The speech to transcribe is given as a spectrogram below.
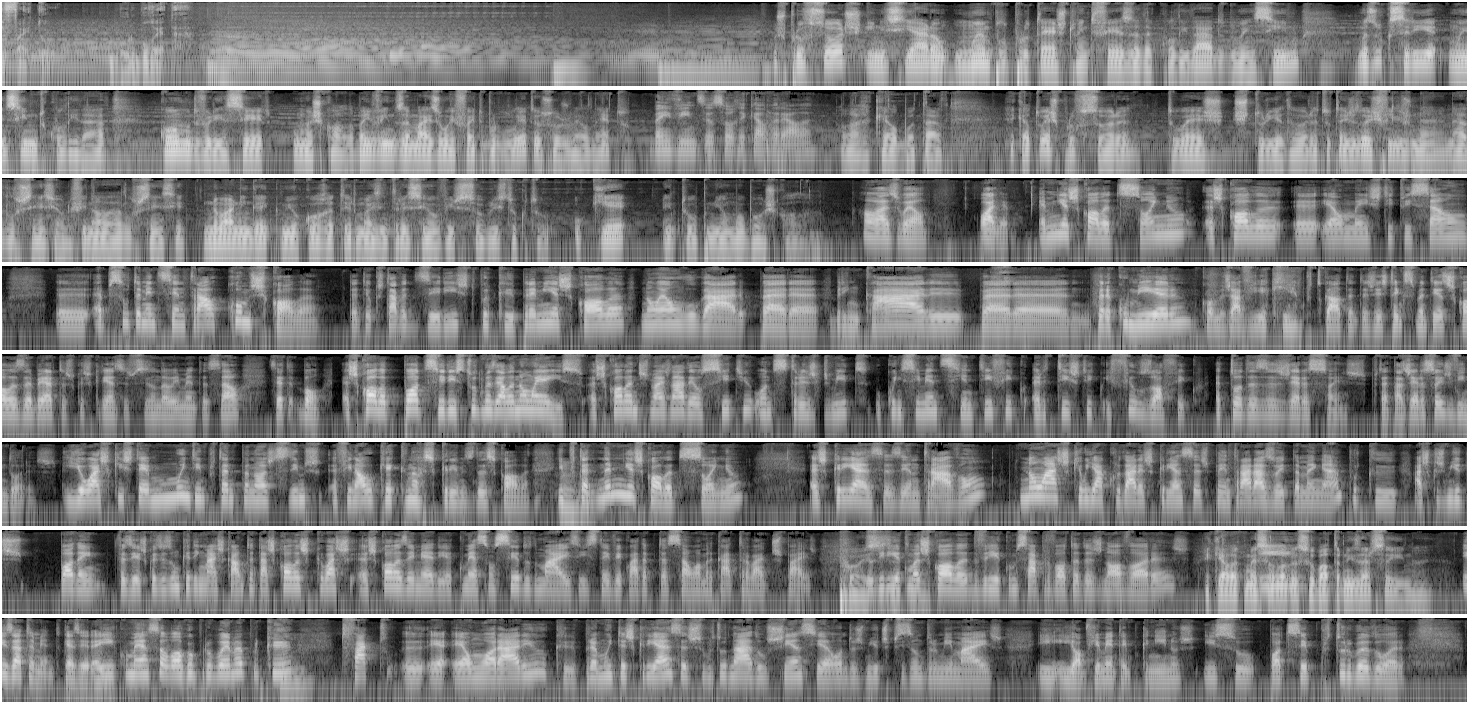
Efeito borboleta. Os professores iniciaram um amplo protesto em defesa da qualidade do ensino, mas o que seria um ensino de qualidade? Como deveria ser uma escola? Bem-vindos a mais um Efeito Borboleta. Eu sou Joel Neto. Bem-vindos, eu sou Raquel Varela. Olá Raquel, boa tarde. Raquel, tu és professora, tu és historiadora, tu tens dois filhos na, na adolescência ou no final da adolescência. Não há ninguém que me ocorra ter mais interesse em ouvir sobre isto do que tu. O que é, em tua opinião, uma boa escola? Olá, Joel. Olha, a minha escola de sonho, a escola uh, é uma instituição uh, absolutamente central como escola. Portanto, eu gostava de dizer isto porque, para mim, a escola não é um lugar para brincar, para, para comer, como já vi aqui em Portugal tantas vezes, tem que se manter as escolas abertas porque as crianças precisam de alimentação, etc. Bom, a escola pode ser isso tudo, mas ela não é isso. A escola, antes de mais nada, é o sítio onde se transmite o conhecimento científico, artístico e filosófico a todas as gerações, portanto, às gerações vindouras. E eu acho que isto é muito importante para nós decidirmos, afinal, o que é que nós queremos da escola. E, uhum. portanto, na minha escola de sonho, as crianças entravam. Não acho que eu ia acordar as crianças para entrar às 8 da manhã, porque acho que os miúdos podem fazer as coisas um bocadinho mais calmo. Portanto, há escolas que eu acho as escolas em média começam cedo demais e isso tem a ver com a adaptação ao mercado de trabalho dos pais. Pois, eu diria exatamente. que uma escola deveria começar por volta das 9 horas. É que ela começa E- logo a subalternizar-se aí, não é? Exatamente, quer dizer, aí começa logo o problema porque. De facto, eh, é, é um horário que, para muitas crianças, sobretudo na adolescência, onde os miúdos precisam dormir mais, e, e, obviamente em pequeninos, isso pode ser perturbador.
